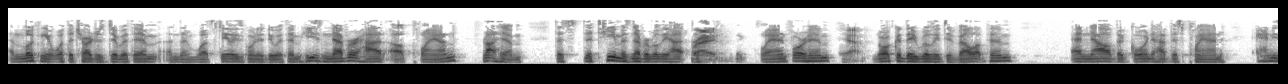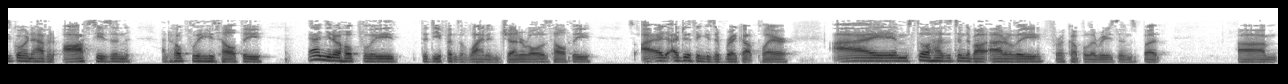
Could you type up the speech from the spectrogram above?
and looking at what the Chargers did with him, and then what Staley's going to do with him, he's never had a plan. Not him. The the team has never really had a right. plan for him. Yeah. Nor could they really develop him. And now they're going to have this plan, and he's going to have an off season, and hopefully he's healthy, and you know hopefully the defensive line in general is healthy. So I, I do think he's a breakout player. I am still hesitant about Adderley for a couple of reasons, but um,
